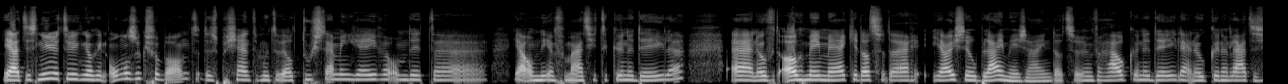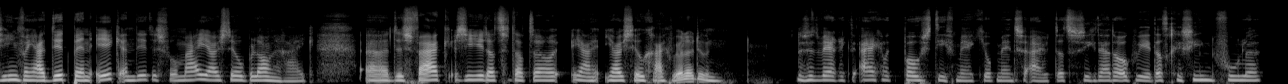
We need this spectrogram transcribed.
Ja, het is nu natuurlijk nog in onderzoeksverband. Dus patiënten moeten wel toestemming geven om, dit, eh, ja, om die informatie te kunnen delen. En over het algemeen merk je dat ze daar juist heel blij mee zijn. Dat ze hun verhaal kunnen delen en ook kunnen laten zien van ja, dit ben ik en dit is voor mij juist heel belangrijk. Eh, dus vaak zie je dat ze dat wel ja, juist heel graag willen doen. Dus het werkt eigenlijk positief, merk je op mensen uit. Dat ze zich daardoor ook weer dat gezien voelen.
